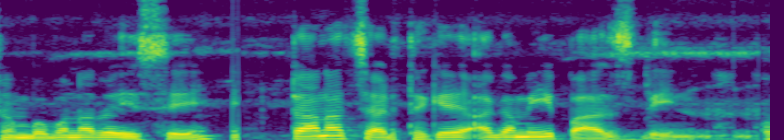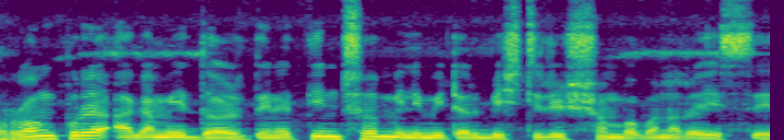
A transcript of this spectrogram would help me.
সম্ভাবনা রয়েছে টানা চার থেকে আগামী পাঁচ দিন। রংপুরে আগামী দশ দিনে তিনশো মিলিমিটার বৃষ্টির সম্ভাবনা রয়েছে।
